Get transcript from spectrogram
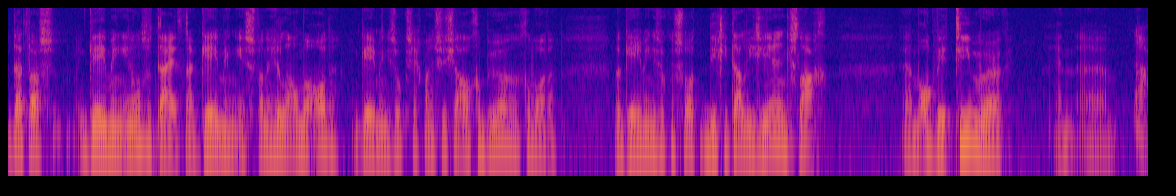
dat was gaming in onze tijd. Nou, gaming is van een hele andere orde. Gaming is ook zeg maar een sociaal gebeuren geworden. Maar gaming is ook een soort digitaliseringsslag. Eh, maar ook weer teamwork. En ehm, ja,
